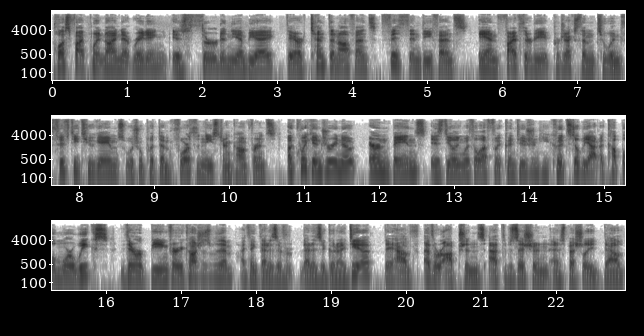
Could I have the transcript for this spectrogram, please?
Plus 5.9 net rating is third in the NBA. They are 10th in offense, 5th in defense, and 538 projects them to win 52 games, which will put them fourth in the Eastern Conference. A quick injury note Aron Baynes is dealing with a left foot contusion. He could still be out a couple more weeks. They're being very cautious with him. I think that is a, that is a good idea. They have other options at the position, especially now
